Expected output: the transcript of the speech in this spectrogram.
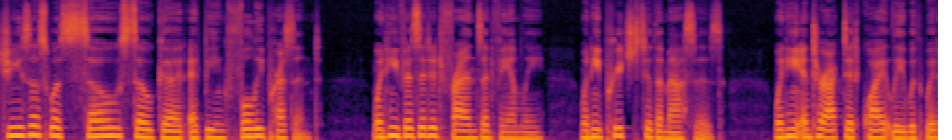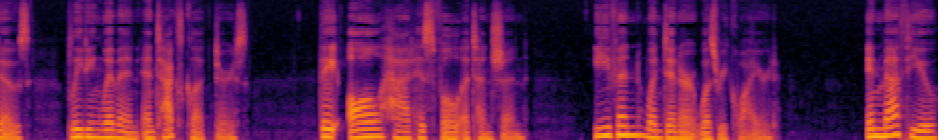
Jesus was so, so good at being fully present. When he visited friends and family, when he preached to the masses, when he interacted quietly with widows, bleeding women, and tax collectors, they all had his full attention, even when dinner was required. In Matthew,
